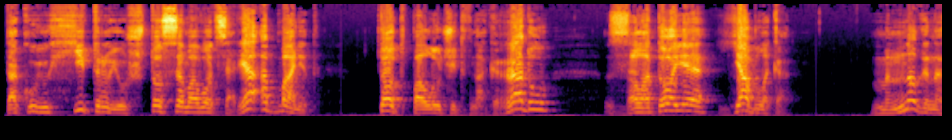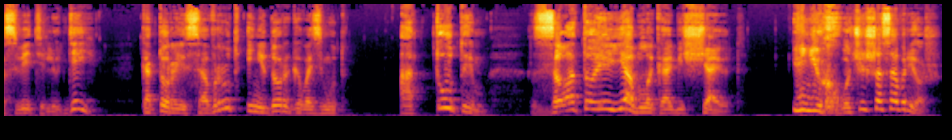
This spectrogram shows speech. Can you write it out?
такую хитрую, что самого царя обманет, тот получит в награду золотое яблоко. Много на свете людей, которые соврут и недорого возьмут, а тут им золотое яблоко обещают. И не хочешь, а соврешь.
